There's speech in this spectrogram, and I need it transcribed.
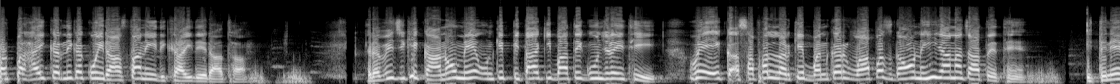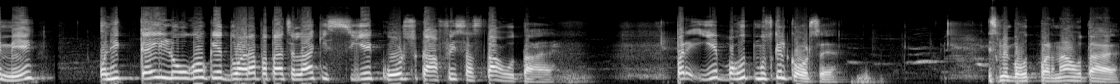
पर पढ़ाई करने का कोई रास्ता नहीं दिखाई दे रहा था। रवि जी के कानों में उनके पिता की बातें गूंज रही थी। वे एक असफल लड़के बनकर वापस गाँव नहीं जाना चाहते थे। इतने में उन्हें कई लोगों के द्वारा पता चला कि सीए कोर्स काफ़ी सस्ता होता है। पर यह बहुत मुश्किल कोर्स है। इसमें बहुत पढ़ना होता है।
